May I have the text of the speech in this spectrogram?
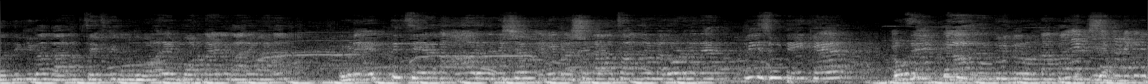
ശ്രദ്ധിക്കുക. കാരണം സേഫ്റ്റി നമുക്ക് വളരെ ഇമ്പോർട്ടന്റ് ആയിട്ടുള്ള കാര്യമാണ്. ഇവിടെ എത്തിച്ചേരുന്ന ആ ഒരു നിമിഷം ഇനി പ്രശ്നം ഉണ്ടാവാൻ സാധ്യതയുണ്ട്. അതുകൊണ്ട് തന്നെ പ്ലീസ് യു ടേക്ക് കെയർ ലക്ഷക്കണക്കിന്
